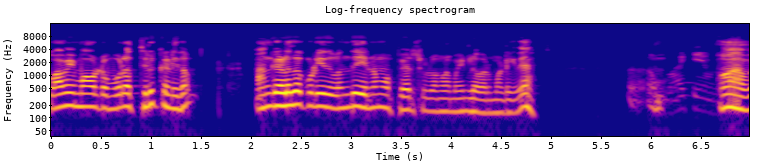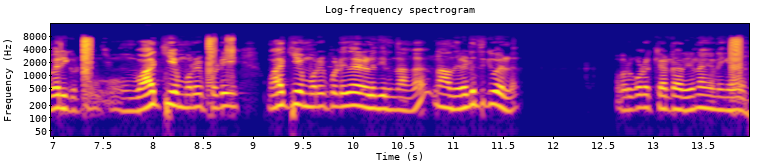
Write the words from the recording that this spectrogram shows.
கோவை மாவட்டம் பூரா திருக்கணிதம். அங்கே எழுதக்கூடியது வந்து என்னமோ பேர் சொல்லுவாங்களா மைண்டில் வர மாட்டேங்குதே. ஆ வெரி குட் வாக்கிய முறைப்படி வாக்கிய முறைப்படி தான் எழுதியிருந்தாங்க. நான் அதை எடுத்துக்கவே இல்லை. அவர் கூட கேட்டார் என்னங்க நீங்கள்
